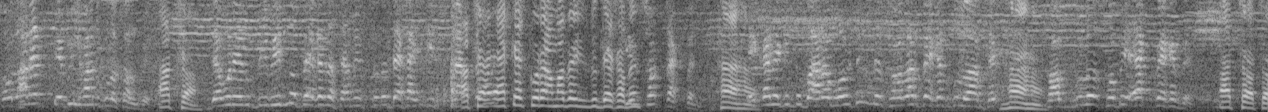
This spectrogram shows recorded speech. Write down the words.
সোলারের টেবিল ফ্যানগুলো চলবে। আচ্ছা। যেমন এর বিভিন্ন প্যাকেজ আছে আমি আপনাদের দেখাই। আচ্ছা এক এক করে আমাদের একটু দেখাবেন। স্ক্রিনশট রাখবেন। হ্যাঁ, হ্যাঁ। এখানে কিন্তু বারো ভোল্টের যে সোলার প্যাকেজগুলো আছে হ্যাঁ, হ্যাঁ। সবগুলো ছবি এক প্যাকেজে আচ্ছা আচ্ছা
